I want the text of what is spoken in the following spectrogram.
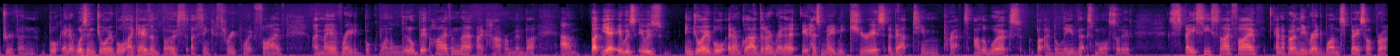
driven book, and it was enjoyable. I gave them both, I think, a 3.5 I may have rated book one a little bit higher than that. I can't remember. Um, but yeah, it was it was enjoyable, and I'm glad that I read it. It has made me curious about Tim Pratt's other works, but I believe that's more sort of spacey sci-fi, and I've only read one space opera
